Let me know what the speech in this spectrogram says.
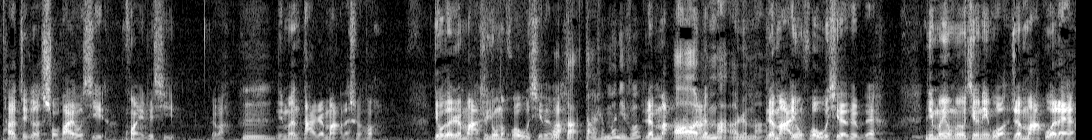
他这个首发游戏《旷野之息》，对吧？嗯，你们打人马的时候，有的人马是用的火武器，对吧？打打什么？你说？人马哦，人人马啊，人马，人马用火武器的，对不对？你们有没有经历过人马过来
